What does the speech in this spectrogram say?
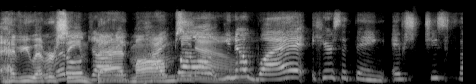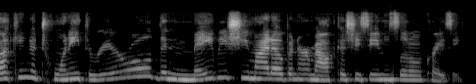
have you ever Little seen Johnny bad moms me Well, you know what? Here's the thing. If she's fucking a 23 year old, then maybe she might open her mouth because she seems a little crazy.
